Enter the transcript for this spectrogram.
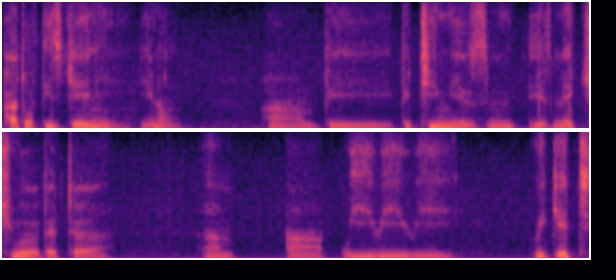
part of this journey, you know. Um, the the team is is make sure that uh, um, uh, we we we we get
